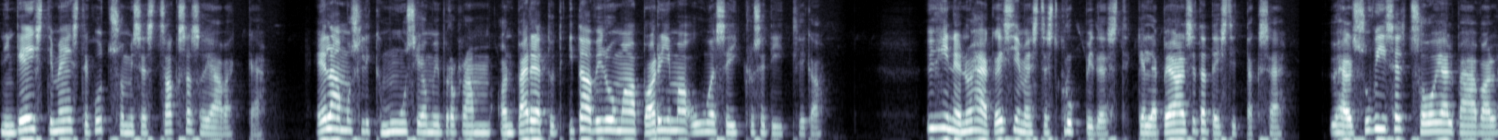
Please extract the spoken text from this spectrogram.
ning Eesti meeste kutsumisest Saksa sõjaväkke elamuslik muuseumiprogramm on pärjatud Ida-Virumaa parima uue seikluse tiitliga. ühinen ühega esimestest gruppidest, kelle peal seda testitakse ühel suviselt soojal päeval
